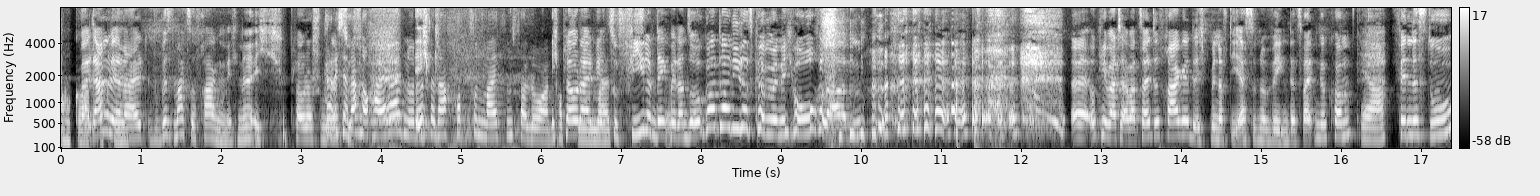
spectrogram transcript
Oh Gott, weil dann okay. wäre halt, du bist, magst so Fragen nicht, ne? Ich plauder schon Kann wieder ich danach noch heiraten oder ich, ist danach Hopf und Malzen verloren? Ich Hopfen plaudere halt wieder Malzen. zu viel und denke mir dann so, oh Gott, Dani, das können wir nicht hochladen. äh, okay, warte, aber zweite Frage. Ich bin auf die erste nur wegen der zweiten gekommen. Ja. Findest du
